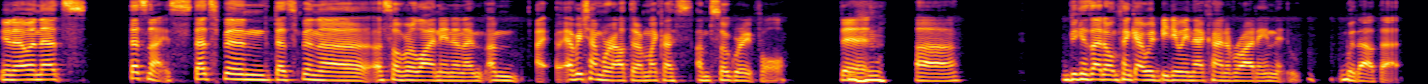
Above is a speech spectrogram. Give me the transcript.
you know, and that's that's nice. That's been that's been a, a silver lining, and I'm I'm I, every time we're out there, I'm like I, am so grateful that Mhm. uh, because I don't think I would be doing that kind of riding without that.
